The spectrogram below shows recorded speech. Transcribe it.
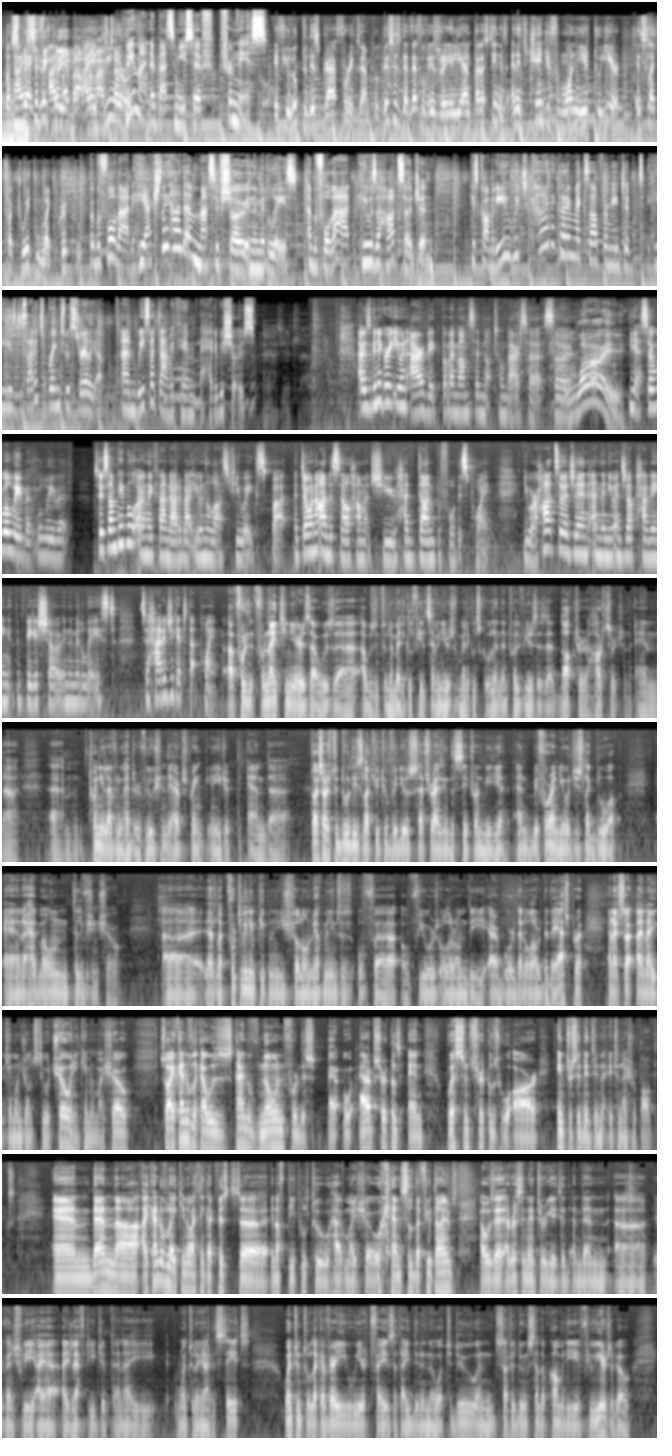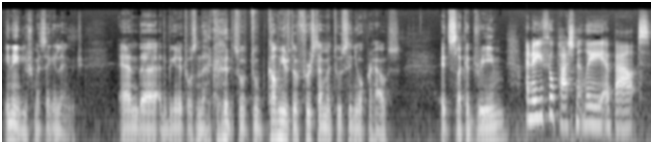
but, but Specifically I agree, I, about but I Hamas agree with terrorism. You might know Bassem Youssef from this. If you look to this graph, for example, this is the death of Israeli and Palestinians, and it's changing from one year to year. It's like fluctuating like crypto. But before that, he actually had a massive show in the Middle East. And before that, he was a heart surgeon. His comedy, which kind of got him exiled from Egypt, he's decided to bring to Australia. And we sat down with him ahead of his shows. I was going to greet you in Arabic, but my mum said not to embarrass her, so. Why? Yeah, so we'll leave it. We'll leave it. So some people only found out about you in the last few weeks, but I don't want to undersell how much you had done before this point. You were a heart surgeon, and then you ended up having the biggest show in the Middle East. So how did you get to that point? Uh, for for 19 years, I was uh, I was into the medical field. Seven years of medical school, and then 12 years as a doctor, a heart surgeon. And uh, um, 2011, we had the revolution, the Arab Spring in Egypt, and uh, so I started to do these like YouTube videos satirizing the state-run media. And before I knew it, just like blew up, and I had my own television show. Uh, it had like 40 million people in Egypt alone. We have millions of uh, of viewers all around the Arab world and all over the diaspora. And I start, and I came on Jon Stewart show, and he came on my show. So I kind of like I was kind of known for this uh, Arab circles and Western circles who are interested in interna- international politics. And then uh, I kind of like, you know, I think I pissed uh, enough people to have my show canceled a few times. I was uh, arrested and interrogated, and then uh, eventually I, uh, I left Egypt and I went to the United States. Went into like a very weird phase that I didn't know what to do, and started doing stand-up comedy a few years ago in English, my second language. And uh, at the beginning, it wasn't that good. So to come here the first time to Sydney Opera House, it's like a dream. I know you feel passionately about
